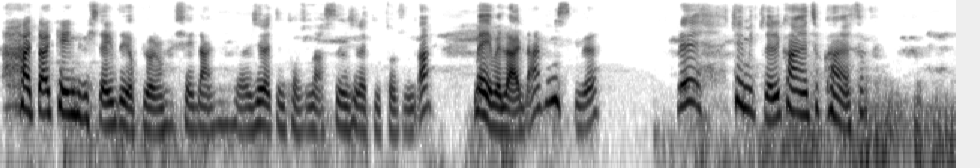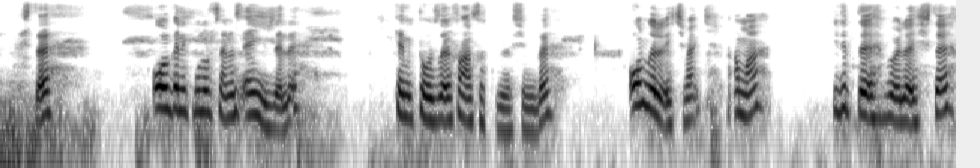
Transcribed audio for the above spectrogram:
Hatta kendim işte evde yapıyorum şeyden, jelatin tozundan, sığır jelatin tozundan, meyvelerden, mis gibi. Ve kemikleri kaynatıp kaynatıp işte organik bulursanız en güzeli. Kemik tozları falan satılıyor şimdi. Onları içmek ama gidip de böyle işte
